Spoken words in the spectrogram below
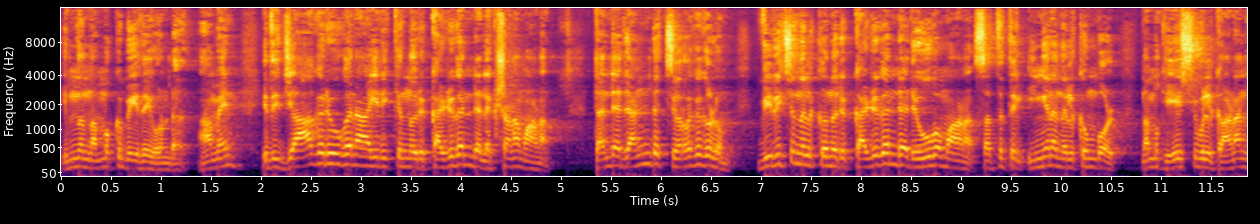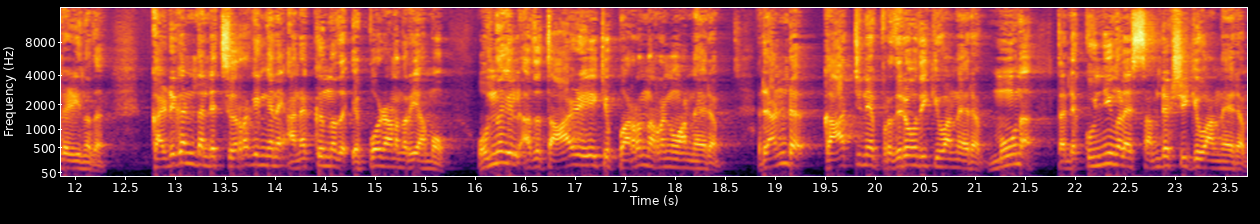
ഇന്ന് നമുക്ക് മീതയുണ്ട് ആമേൻ. ഇത് ജാഗരൂകനായിരിക്കുന്ന ഒരു കഴുകന്റെ ലക്ഷണമാണ്. തന്റെ രണ്ട് ചിറകുകളും വിരിച്ചു നിൽക്കുന്ന ഒരു കഴുകന്റെ രൂപമാണ് സത്യത്തിൽ ഇങ്ങനെ നിൽക്കുമ്പോൾ നമുക്ക് യേശുവിൽ കാണാൻ കഴിയുന്നത്. കഴുകൻ തന്റെ ചിറകിങ്ങനെ അനക്കുന്നത് എപ്പോഴാണെന്നറിയാമോ? ഒന്നുകിൽ അത് താഴേക്ക് പറന്നിറങ്ങുവാൻ നേരം രണ്ട് കാറ്റിനെ പ്രതിരോധിക്കുവാൻ നേരം മൂന്ന് തന്റെ കുഞ്ഞുങ്ങളെ സംരക്ഷിക്കുവാൻ നേരം.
